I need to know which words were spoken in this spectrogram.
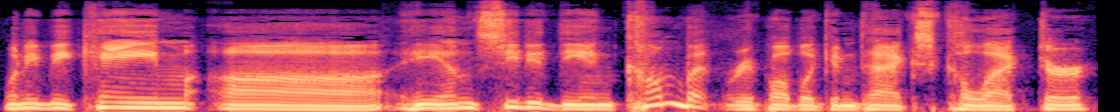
when he became uh, he unseated the incumbent Republican tax collector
